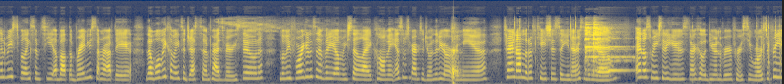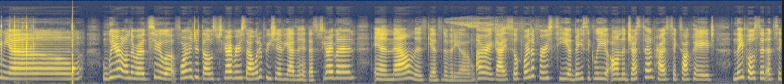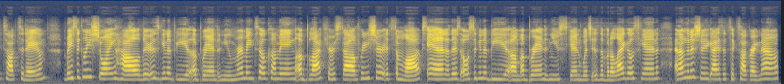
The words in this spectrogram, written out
going to be spilling some tea about the brand new summer update that will be coming to Dress to Impress very soon. But before we get into the video, make sure to like, comment, and subscribe to join the Dior Army. Turn on notifications so you never miss a video. And also make sure to use our code Dior the very first to Premium. We're on the road to 400,000 subscribers, so I would appreciate if you guys hit that subscribe button. And now let's get into the video. Alright guys, so for the first tea, basically on the Dress to Impress TikTok page, they posted a TikTok today basically showing how there is going to be a brand new mermaid tail coming, a black hairstyle, I'm pretty sure it's some locks, and there's also going to be um, a brand new skin which is the vitiligo skin, and I'm going to show you guys the TikTok right now.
